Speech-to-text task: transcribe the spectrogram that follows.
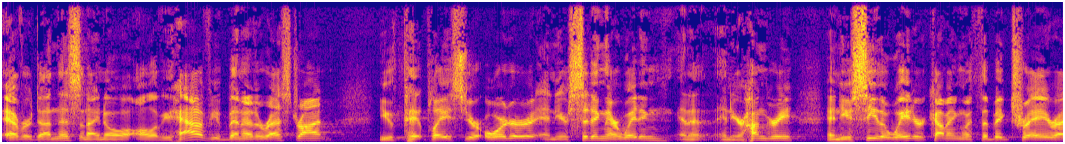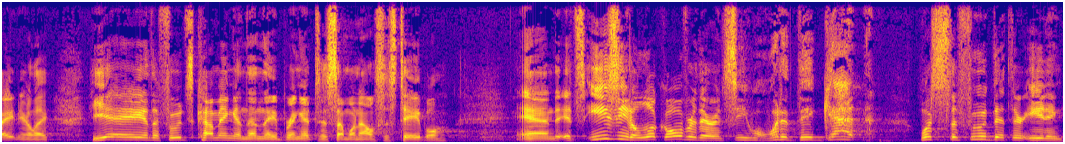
ever done this, and I know all of you have, you've been at a restaurant You've placed your order and you're sitting there waiting and, and you're hungry and you see the waiter coming with the big tray, right? And you're like, yay, the food's coming. And then they bring it to someone else's table. And it's easy to look over there and see, well, what did they get? What's the food that they're eating?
